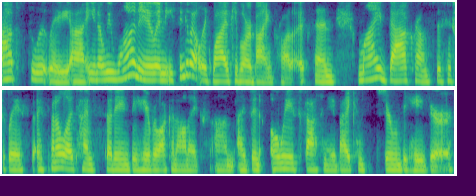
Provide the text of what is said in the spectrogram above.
Absolutely. Uh, you know, we want to, and you think about like why people are buying products. And my background specifically, I, I spent a lot of time studying behavioral economics. Um, I've been always fascinated by consumer behavior.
